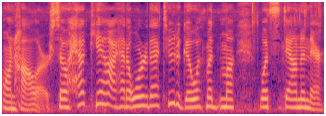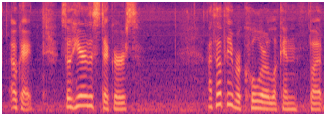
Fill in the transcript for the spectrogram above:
on Hollar. So heck yeah, I had to order that too to go with my, my what's down in there. Okay, so here are the stickers. I thought they were cooler looking, but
